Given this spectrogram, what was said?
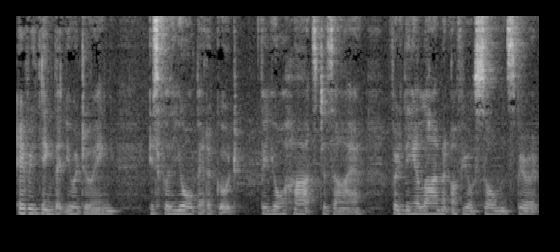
everything that you are doing is for your better good for your heart's desire, for the alignment of your soul and spirit.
